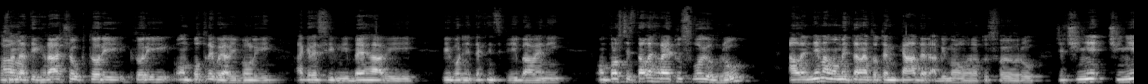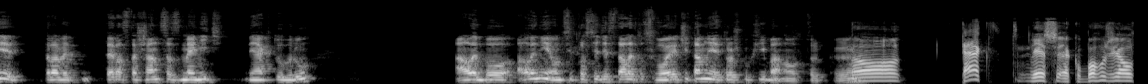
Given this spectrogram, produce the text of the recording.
to znamená tých hráčov, ktorí, ktorí on potrebuje, aby boli agresívni, behaví, výborne technicky vybavení. On proste stále hraje tú svoju hru, ale nemá momentálne na to ten káder, aby mohol hrať tú svoju hru. Že či nie, či nie je práve teraz tá šanca zmeniť nejak tú hru, alebo, ale nie, on si proste ide stále to svoje, či tam nie je trošku chyba, no. Tak... Eh. No, tak, vieš, ako bohužiaľ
